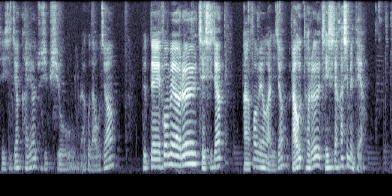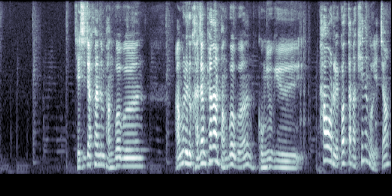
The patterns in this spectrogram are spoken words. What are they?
재시작하여 주십시오 라고 나오죠 이때 펌웨어를 재시작 아 펌웨어가 아니죠 라우터를 재시작하시면 돼요 재시작하는 방법은 아무래도 가장 편한 방법은 공유기 파워를 껐다가 키는 거겠죠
